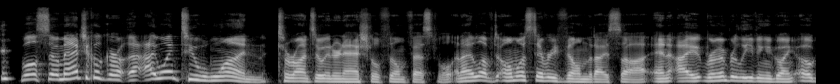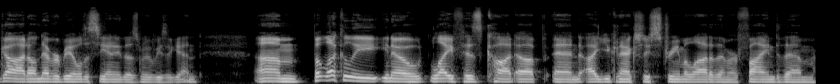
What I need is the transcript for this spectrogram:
Well, so Magical Girl, I went to one Toronto International Film Festival, and I loved almost every film that I saw. And I remember leaving and going, "Oh God, I'll never be able to see any of those movies again." Um, but luckily, you know, life has caught up, and uh, you can actually stream a lot of them or find them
